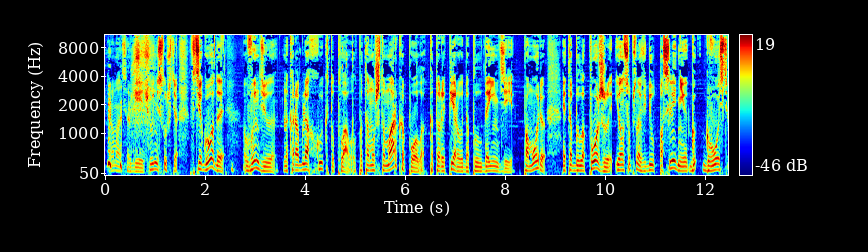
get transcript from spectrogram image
Роман Сергеевич, вы не слушайте. В те годы в Индию на кораблях хуй кто плавал, потому что Марко Поло, который первый доплыл до Индии по морю, это было позже, и он, собственно, вбил последний гвоздь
